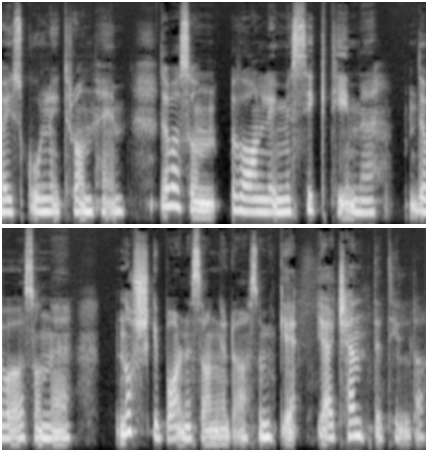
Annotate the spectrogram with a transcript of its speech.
høyskolen i Trondheim. Det var sånn vanlig musikktime. Det var sånne norske barnesanger da, som ikke jeg kjente til da.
